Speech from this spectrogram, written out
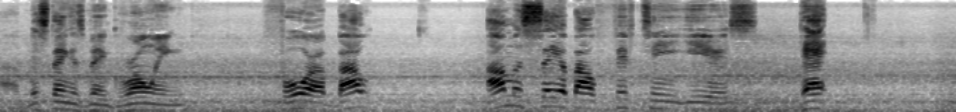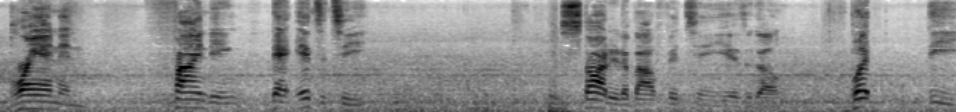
Um, this thing has been growing for about, I'm going to say about 15 years. That brand and finding that entity started about 15 years ago. But the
